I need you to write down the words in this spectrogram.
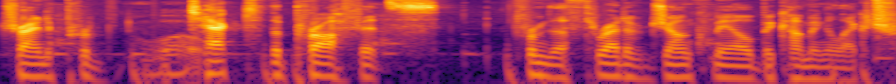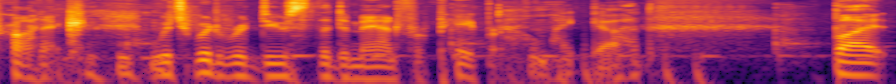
trying to protect Whoa. the profits from the threat of junk mail becoming electronic, which would reduce the demand for paper. Oh my God. But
